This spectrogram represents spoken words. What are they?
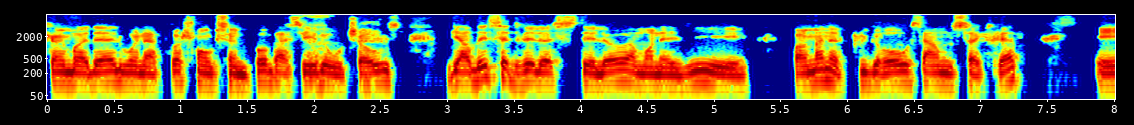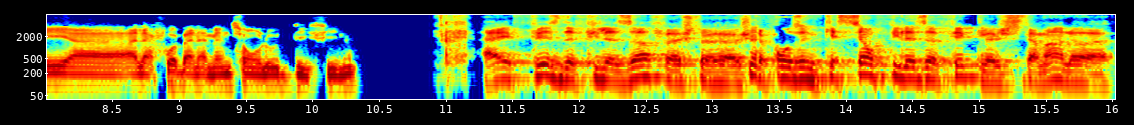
qu'un modèle ou une approche fonctionne pas, ben, essayer d'autres choses. Garder cette vélocité-là, à mon avis, est probablement notre plus grosse arme secrète. Et euh, à la fois, ben, elle amène son lot de défis. Hey, fils de philosophe, je te, je te pose une question philosophique, là, justement. Là.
